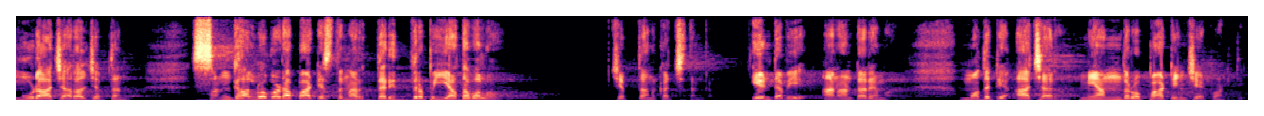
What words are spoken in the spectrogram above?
మూడు ఆచారాలు చెప్తాను. సంఘాల్లో కూడా పాటిస్తున్నారు దరిద్రపు ఎదవలో చెప్తాను ఖచ్చితంగా. ఏంటవి అని అంటారేమో. మొదటి ఆచారం మీ అందరూ పాటించేటువంటిది.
